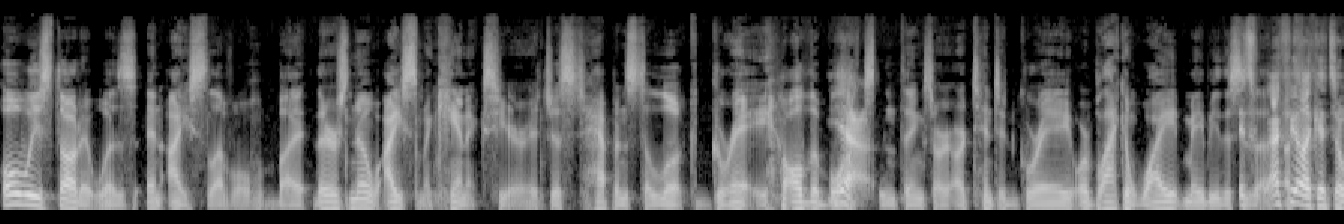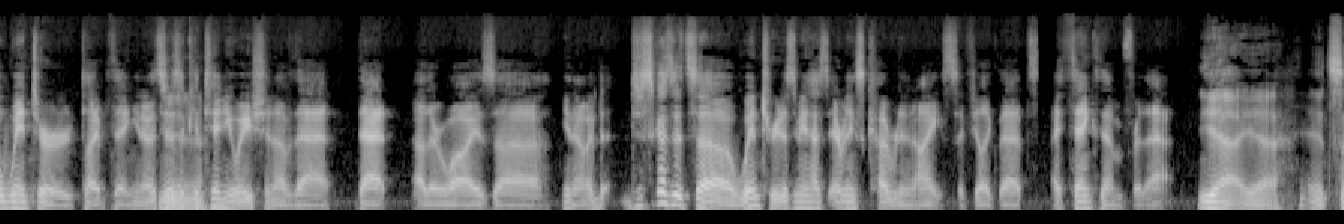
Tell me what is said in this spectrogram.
always thought it was an ice level, but there's no ice mechanics here. It just happens to look gray. All the Yeah. blocks and things are, are tinted gray or black and white. Maybe this It's, is. A, I feel like it's a winter type thing. You know, it's just a continuation of that. That otherwise, uh, you know, just because it's uh, wintry doesn't mean it has everything's covered in ice. I feel like that's. I thank them for that. Yeah, yeah. It's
